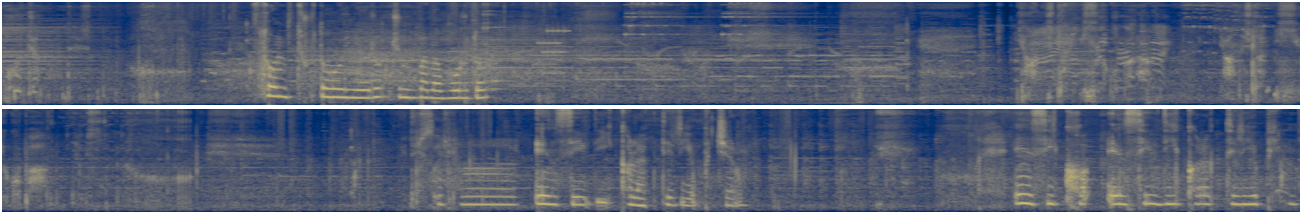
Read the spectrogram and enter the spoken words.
Bu ne? tarafta oynuyorum çünkü bana vurdu. En sevdiği karakteri yapacağım. En, se- en sevdiği karakteri yapayım friend.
